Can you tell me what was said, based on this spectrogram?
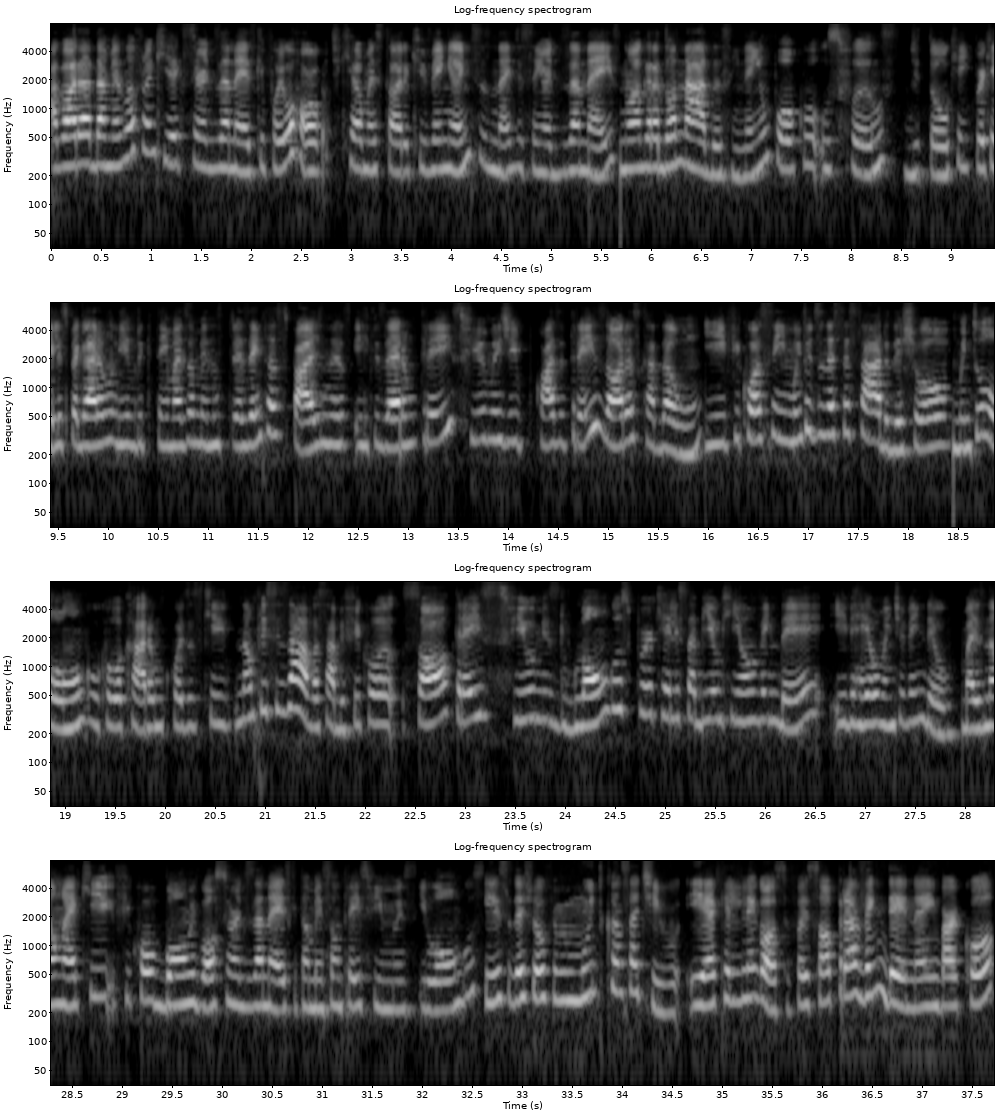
Agora, da mesma franquia que Senhor dos Anéis, que foi o Hobbit, que é uma história que vem antes, né, de Senhor dos Anéis, não agradou nada, assim, nem um pouco os fãs de Tolkien, porque eles pegaram um livro que tem mais ou menos 300 páginas e fizeram três filmes de quase três horas cada um, e ficou, assim, muito desnecessário, deixou muito longo, colocaram coisas que não precisava, sabe? Ficou só três filmes longos porque eles sabiam que iam vender e realmente vendeu. Mas não é que ficou bom igual igual Senhor dos Anéis, que também são três filmes e longos. E isso deixou o filme muito cansativo. E é aquele negócio, foi só pra vender, né? Embarcou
